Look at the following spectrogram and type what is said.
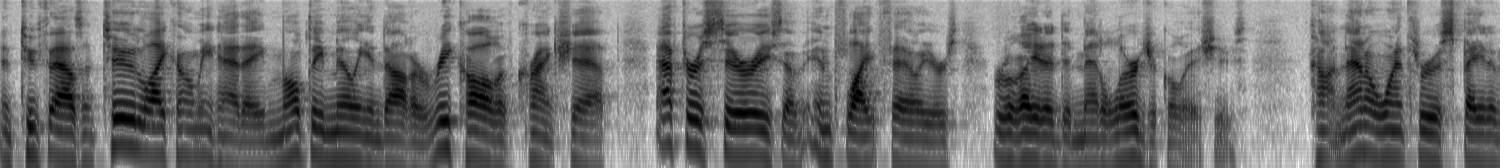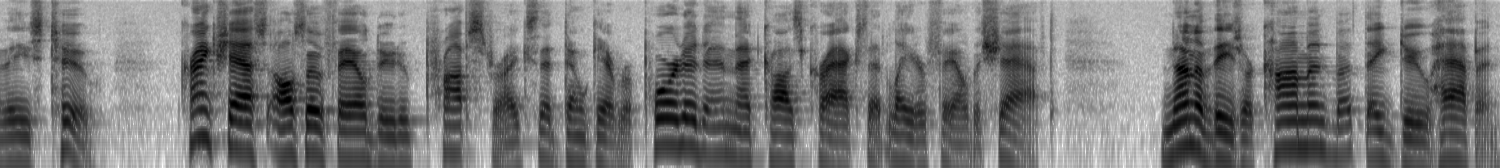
In 2002, Lycoming had a multi-million dollar recall of crankshaft after a series of in-flight failures related to metallurgical issues. Continental went through a spate of these too. Crankshafts also fail due to prop strikes that don't get reported and that cause cracks that later fail the shaft. None of these are common, but they do happen.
